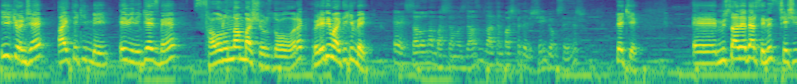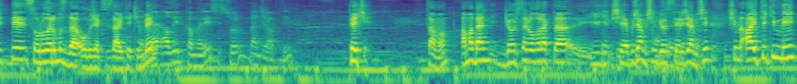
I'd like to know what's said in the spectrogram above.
İlk önce Aytekin Bey'in evini gezmeye salonundan başlıyoruz doğal olarak. Öyle değil mi Aytekin Bey? Evet salondan başlamamız lazım. Zaten başka da bir şey yok sayılır. Peki. Ee, müsaade ederseniz çeşitli sorularımız da olacak size Aytekin Bey. Ben alayım kamerayı siz sorun ben cevaplayayım. Peki. Tamam. Ama ben görsel olarak da e, ilgi Peki. şey yapacağım için Ben göstereceğim böyle için. Şimdi Aytekin Bey'in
